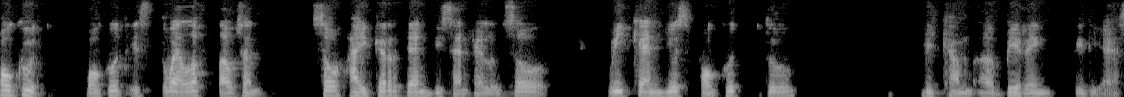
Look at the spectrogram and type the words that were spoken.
POGUD. POGUD is 12,000, so higher than design value. So we can use POGUD to become a bearing TDS.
